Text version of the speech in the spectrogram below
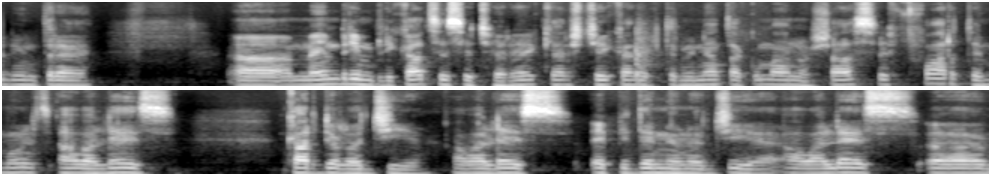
50% dintre uh, membrii implicați SSCR, chiar și cei care au terminat acum anul 6, foarte mulți au ales cardiologie, au ales epidemiologie, au ales uh,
